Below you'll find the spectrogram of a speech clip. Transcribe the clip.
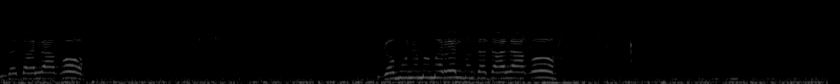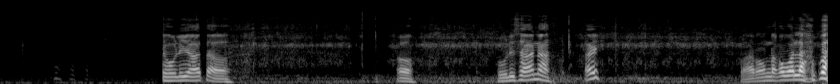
Mandadala ako. Ikaw muna mamarel, mandadala ako. Huli yata oh. Oh. Huli sana. Ay. Parang nakawala pa.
